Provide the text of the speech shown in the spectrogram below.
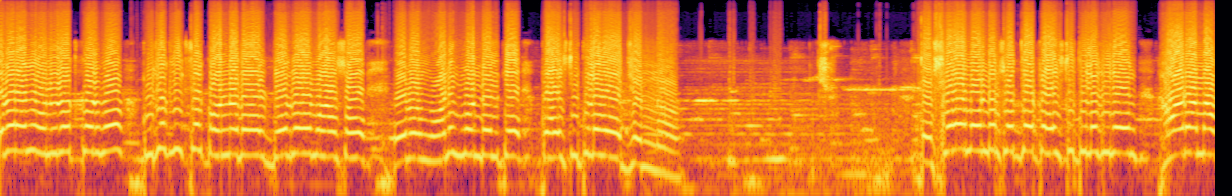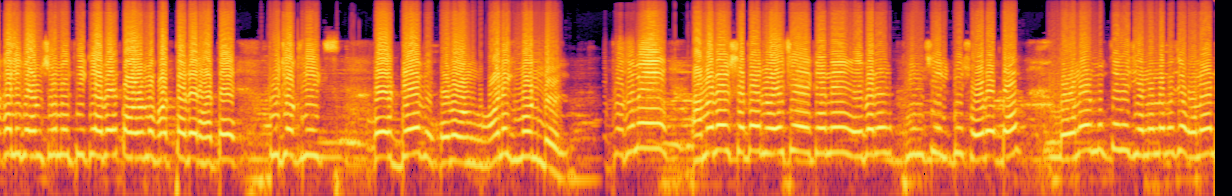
এবার আমি অনুরোধ করব, পুজো ক্লিক্সের কর্ণধার, দেবরায় মহাশয় এবং অনেক মণ্ডলকে প্রাইজটি তুলে দেওয়ার জন্য। তো সেরা মণ্ডপ সজ্জার প্রাইজটি তুলে দিলেন হাওড়া মা কালী ব্যায়াম সমিতি ক্লাবের কর্মকর্তাদের হাতে পুজো ক্লিক্স দেব এবং অনেক মণ্ডল। প্রথমে আমাদের সাথে রয়েছে এখানে এবারে ফিল্ম শিল্পী সৌরভ দাস। তো ওনার মুখ থেকে জেনে নেব যে ওনার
